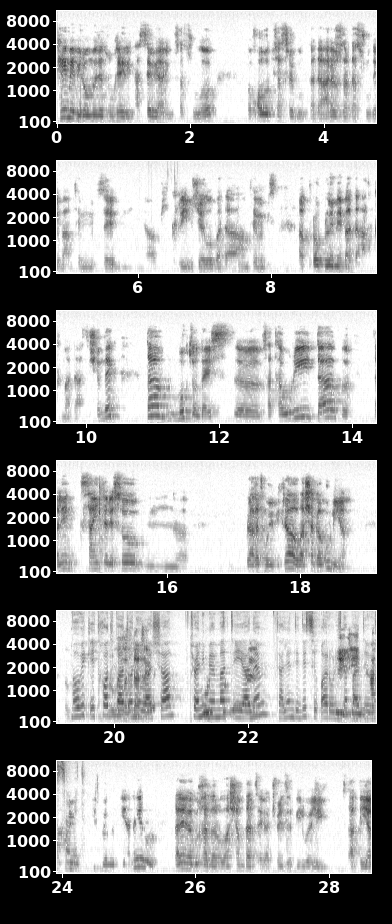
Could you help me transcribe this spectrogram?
თემები რომელზეც უღერით ასევე არის უსასრულო. ყოველთვის ასრებულდა და არასდროს არ დასრულდება ამ თემებზე ფიქრი, მსჯელობა და ამ თემების პრობლემება და აღქმა და ასე შემდეგ. და მოგწონდა ეს სათაური და ძალიან საინტერესო რაღაც მოიფიქრა ლაშა გაბუნია. მოვიკითხოთ ბატონი ლაშა, ჩვენი მემატიანე, ძალიან დიდი სიყვარულის და პატივისცემით. მემატიანე, ძალიან გაგვიხარდა რომ ლაშამ დაწერა ჩვენზე პირველი სტატია,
